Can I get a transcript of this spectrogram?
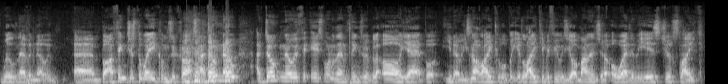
We'll never know him. Um, but I think just the way he comes across, I don't know. I don't know if it is one of them things where, like, oh yeah, but you know, he's not likable, but you'd like him if he was your manager, or whether he is just like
